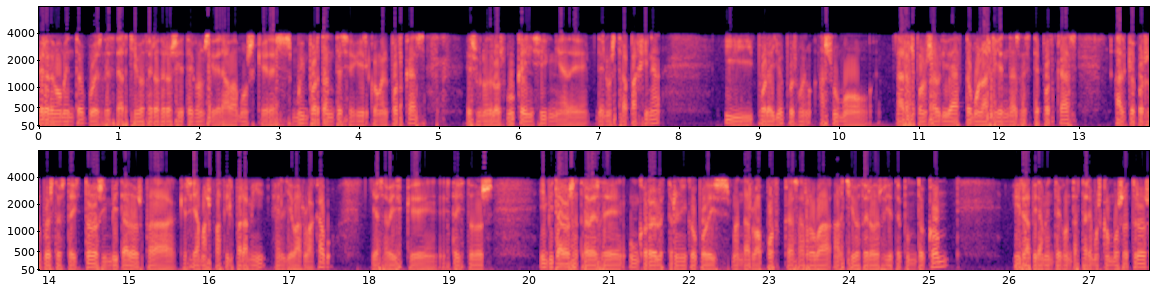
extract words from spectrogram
Pero de momento, pues desde Archivo 007 considerábamos que es muy importante seguir con el podcast. Es uno de los buques insignia de, de nuestra página y por ello, pues bueno, asumo la responsabilidad, tomo las riendas de este podcast al que por supuesto estáis todos invitados para que sea más fácil para mí el llevarlo a cabo. Ya sabéis que estáis todos invitados a través de un correo electrónico podéis mandarlo a podcast.archivo027.com y rápidamente contactaremos con vosotros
